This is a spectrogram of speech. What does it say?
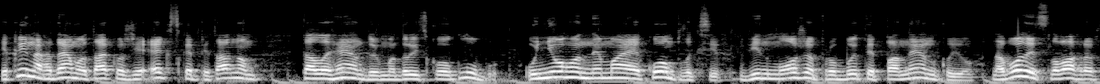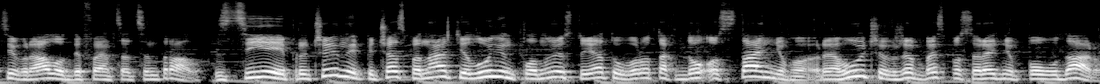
який нагадаємо також є екс-капітаном та легендою мадридського клубу. У нього немає комплексів, він може пробити паненкою. Наводить слова гравців реалу Дефенса Централ. З цієї причини під час пенальті Лунін планує стояти у воротах до останнього, реагуючи вже безпосередньо по удару.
